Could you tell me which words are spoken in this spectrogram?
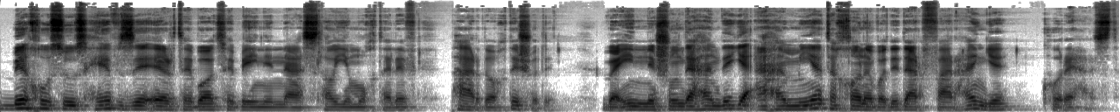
به خصوص حفظ ارتباط بین نسل های مختلف پرداخته شده و این نشون دهنده اهمیت خانواده در فرهنگ کره هست.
